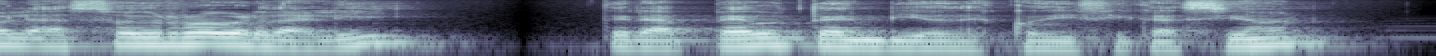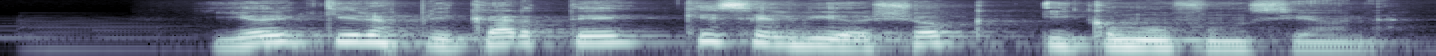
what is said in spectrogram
Hola, soy Robert Dalí, terapeuta en biodescodificación, y hoy quiero explicarte qué es el Bioshock y cómo funciona.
